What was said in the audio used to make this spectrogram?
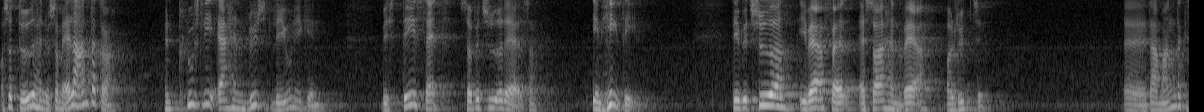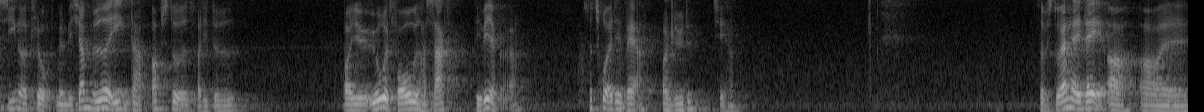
og så døde han jo, som alle andre gør. Men pludselig er han lyst levende igen. Hvis det er sandt, så betyder det altså en hel del. Det betyder i hvert fald, at så er han værd at lytte til. Øh, der er mange, der kan sige noget klogt, men hvis jeg møder en, der er opstået fra de døde, og i øvrigt forud har sagt, det vil jeg gøre, så tror jeg, det er værd at lytte til ham. Så hvis du er her i dag og, og, øh,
